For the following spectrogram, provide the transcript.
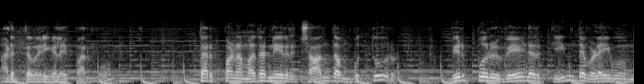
அடுத்த வரிகளை பார்ப்போம். தர்ப்பண மதநீர் சாந்தம்புத்தூர் விற்பொரு வேடர் தீந்த விளைவும்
